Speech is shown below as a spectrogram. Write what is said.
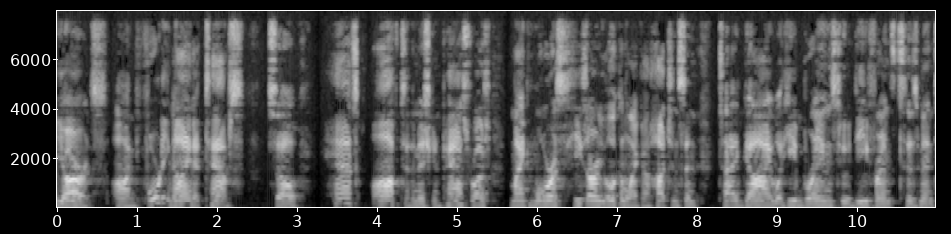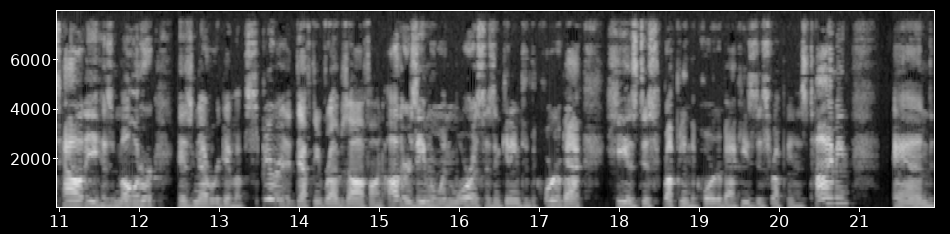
yards on 49 attempts. So hats off to the Michigan pass rush. Mike Morris, he's already looking like a Hutchinson type guy. What he brings to a defense, his mentality, his motor, his never give up spirit, it definitely rubs off on others. Even when Morris isn't getting to the quarterback, he is disrupting the quarterback. He's disrupting his timing and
